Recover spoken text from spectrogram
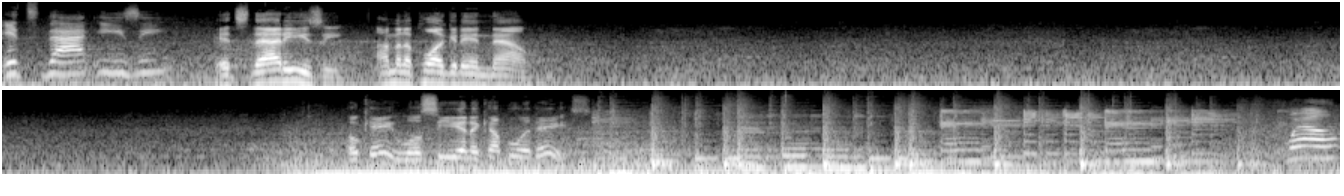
It's that easy. It's that easy. I'm going to plug it in now. Okay, we'll see you in a couple of days. Well,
